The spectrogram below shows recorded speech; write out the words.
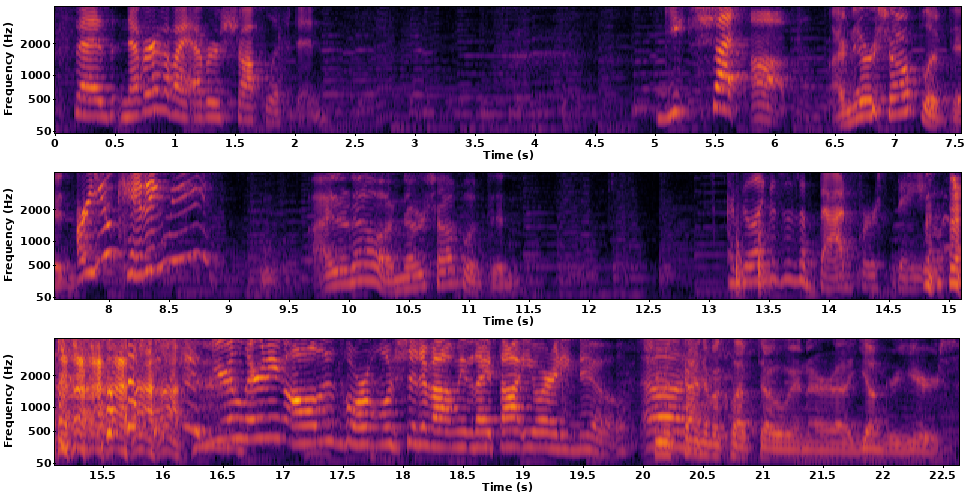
says, "Never have I ever shoplifted." Shut up. I've never shoplifted. Are you kidding me? I don't know. I've never shoplifted. I feel like this is a bad first date. You're learning all this horrible shit about me that I thought you already knew. She was Uh, kind of a klepto in her uh, younger years.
